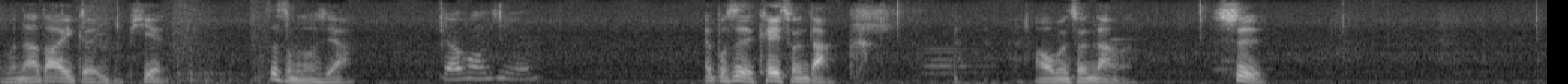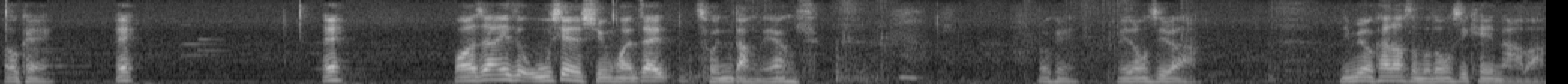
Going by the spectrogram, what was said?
我们拿到一个影片，这什么东西啊？遥控器吗？哎、不是，可以存档。好，我们存档了。是。OK。哎、哎、我好像一直无限循环在存档的样子。OK，没东西吧。你没有看到什么东西可以拿吧？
